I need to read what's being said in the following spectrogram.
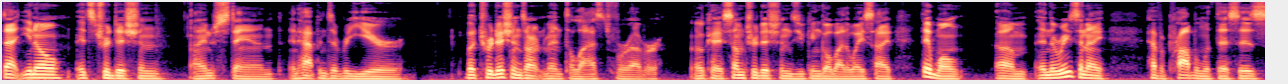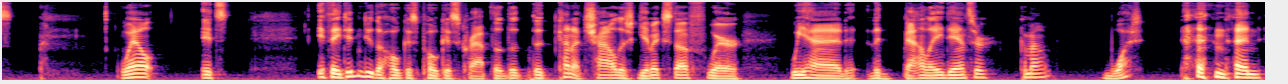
That, you know, it's tradition. I understand. It happens every year. But traditions aren't meant to last forever. Okay, some traditions you can go by the wayside, they won't. Um, and the reason I have a problem with this is, well, it's if they didn't do the hocus pocus crap, the, the, the kind of childish gimmick stuff where we had the ballet dancer come out, what? and then,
